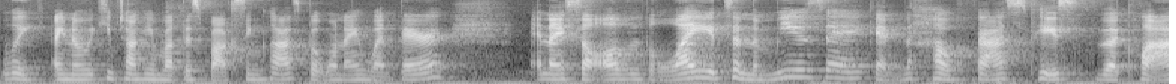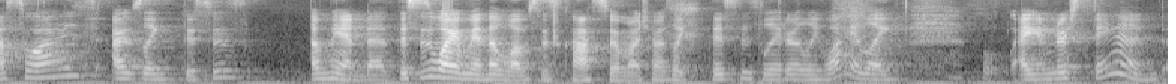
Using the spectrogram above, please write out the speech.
like, I know we keep talking about this boxing class, but when I went there, and I saw all of the lights and the music and how fast paced the class was, I was like, this is Amanda. This is why Amanda loves this class so much. I was like, this is literally why. Like, I understand.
